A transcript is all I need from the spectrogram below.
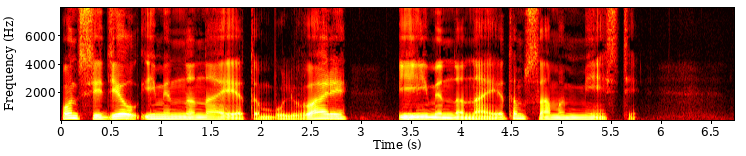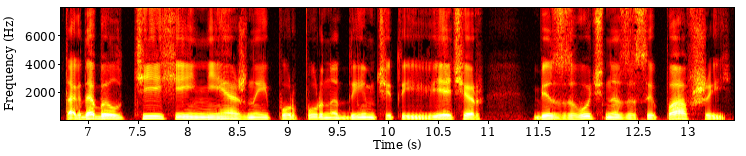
он сидел именно на этом бульваре и именно на этом самом месте. Тогда был тихий, нежный, пурпурно-дымчатый вечер, беззвучно засыпавший,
